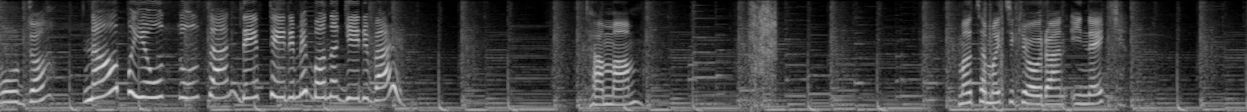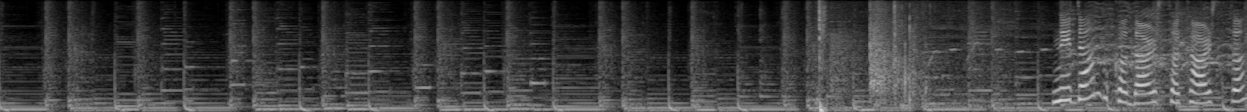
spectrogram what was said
burada? Ne yapıyorsun sen? Defterimi bana geri ver. Tamam. Matematik öğren inek. Neden bu kadar sakarsın?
